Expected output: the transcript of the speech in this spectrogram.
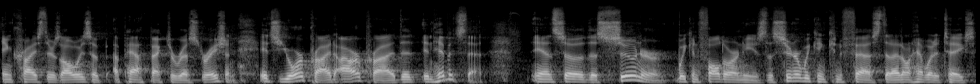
In Christ, there's always a, a path back to restoration. It's your pride, our pride, that inhibits that. And so the sooner we can fall to our knees, the sooner we can confess that I don't have what it takes,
